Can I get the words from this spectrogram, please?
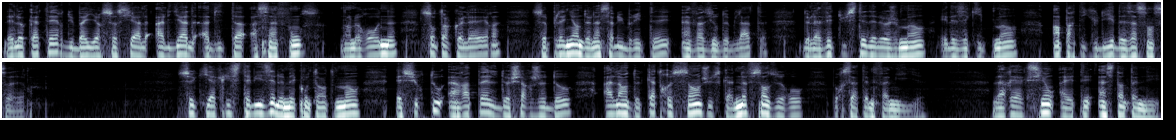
les locataires du bailleur social Aliade Habitat à Saint-Fons, dans le Rhône, sont en colère, se plaignant de l'insalubrité, invasion de blattes, de la vétusté des logements et des équipements, en particulier des ascenseurs. Ce qui a cristallisé le mécontentement est surtout un rappel de charges d'eau allant de 400 jusqu'à 900 euros pour certaines familles. La réaction a été instantanée.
